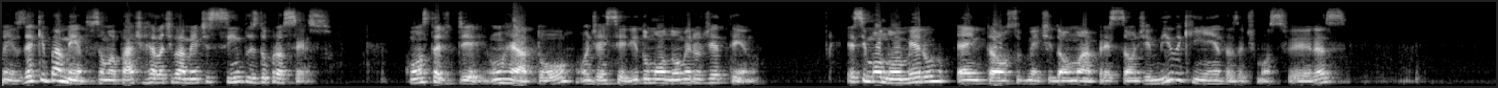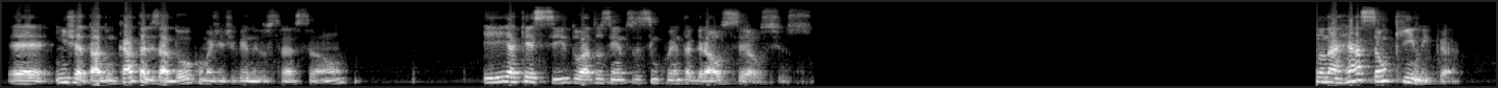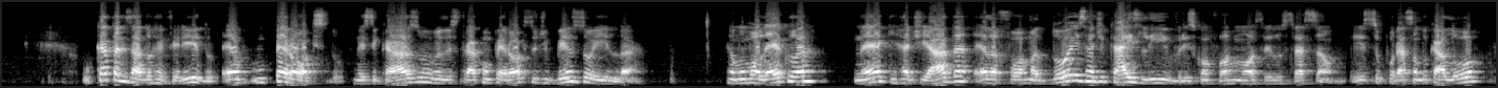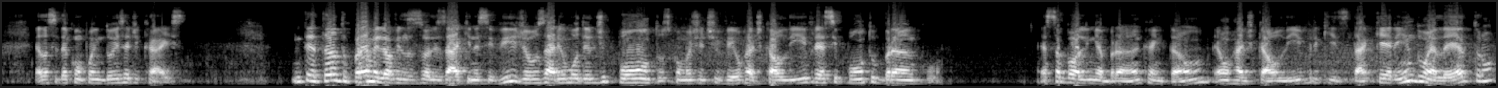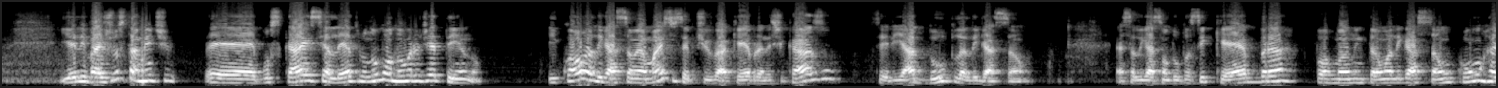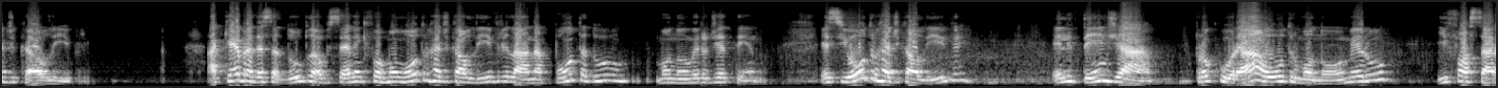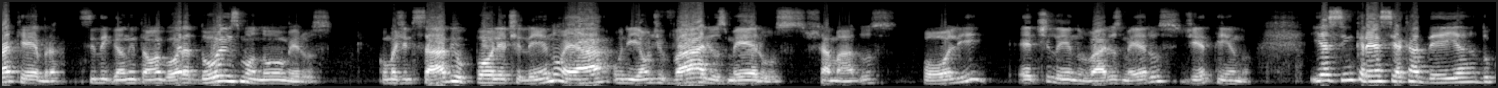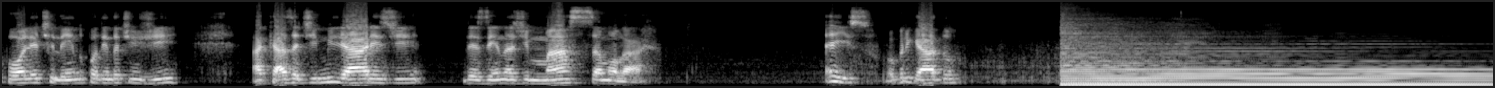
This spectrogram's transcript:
Bem, os equipamentos são uma parte relativamente simples do processo. Consta de um reator, onde é inserido o monômero de eteno. Esse monômero é então submetido a uma pressão de 1500 atmosferas, é injetado um catalisador, como a gente vê na ilustração, e aquecido a 250 graus Celsius. Na reação química, o catalisador referido é um peróxido. Nesse caso, vou ilustrar com peróxido de benzoíla. É uma molécula né, que radiada, ela forma dois radicais livres, conforme mostra a ilustração. Isso, por ação do calor, ela se decompõe em dois radicais. Entretanto, para melhor visualizar aqui nesse vídeo, eu usaria o modelo de pontos, como a gente vê o radical livre é esse ponto branco. Essa bolinha branca, então, é um radical livre que está querendo um elétron e ele vai justamente é, buscar esse elétron no monômero de eteno. E qual a ligação é a mais susceptível à quebra neste caso? Seria a dupla ligação. Essa ligação dupla se quebra, formando então a ligação com o radical livre. A quebra dessa dupla, observem que formou um outro radical livre lá na ponta do monômero de eteno. Esse outro radical livre, ele tende a procurar outro monômero e forçar a quebra, se ligando então agora dois monômeros. Como a gente sabe, o polietileno é a união de vários meros, chamados polietileno, vários meros de eteno. E assim cresce a cadeia do polietileno, podendo atingir a casa de milhares de dezenas de massa molar. É isso. Obrigado.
